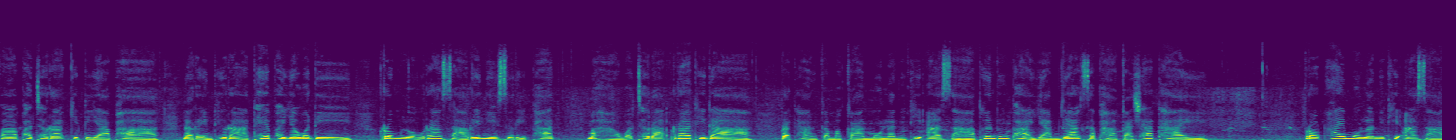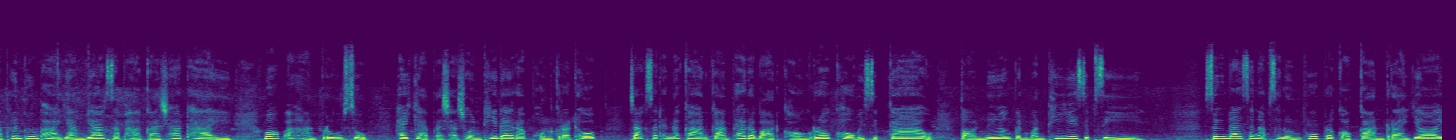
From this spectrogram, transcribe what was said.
ฟ้าพัชรกิติยาภา นเรนทิราเทพยวดี กรมหลวงราชสารินีสิริพัฒน์มหาวัชระราชธิดา ประธานกรรมการมูลนิธิอาสาเพื่อนพึ่งพายามยากสภากาชาติไทย รดให้มูลนิธิอาสาเพื่อนพึ่งพายามยากสภากาชาติไทย มอบอาหารปรุงสุกให้แก่ประชาชนที่ได้รับผลกระทบ จากสถานการณ์การแพร่ระบาดของโรคโควิด -19 ต่อเนื่องเป็นวันที่ 24ซึ่งได้สนับสนุนผู้ประกอบการรายย่อย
